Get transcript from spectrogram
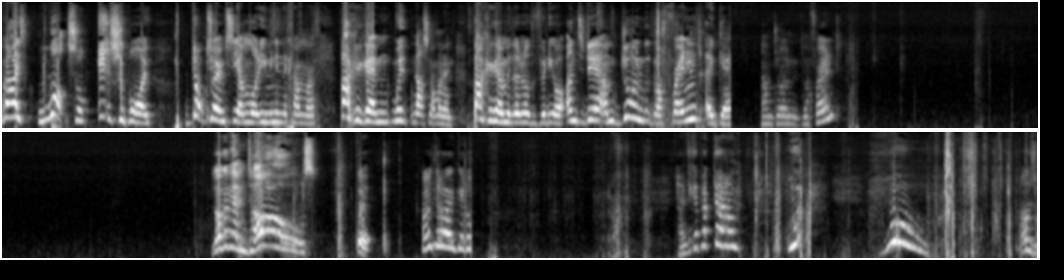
Guys, what's up? It's your boy, Dr. MC, I'm not even in the camera. Back again with, that's not my name, back again with another video. And today I'm joined with my friend again. I'm joined with my friend. Look at them toes! Wait, how did I get up? Time to get back down. Woo! That was a,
